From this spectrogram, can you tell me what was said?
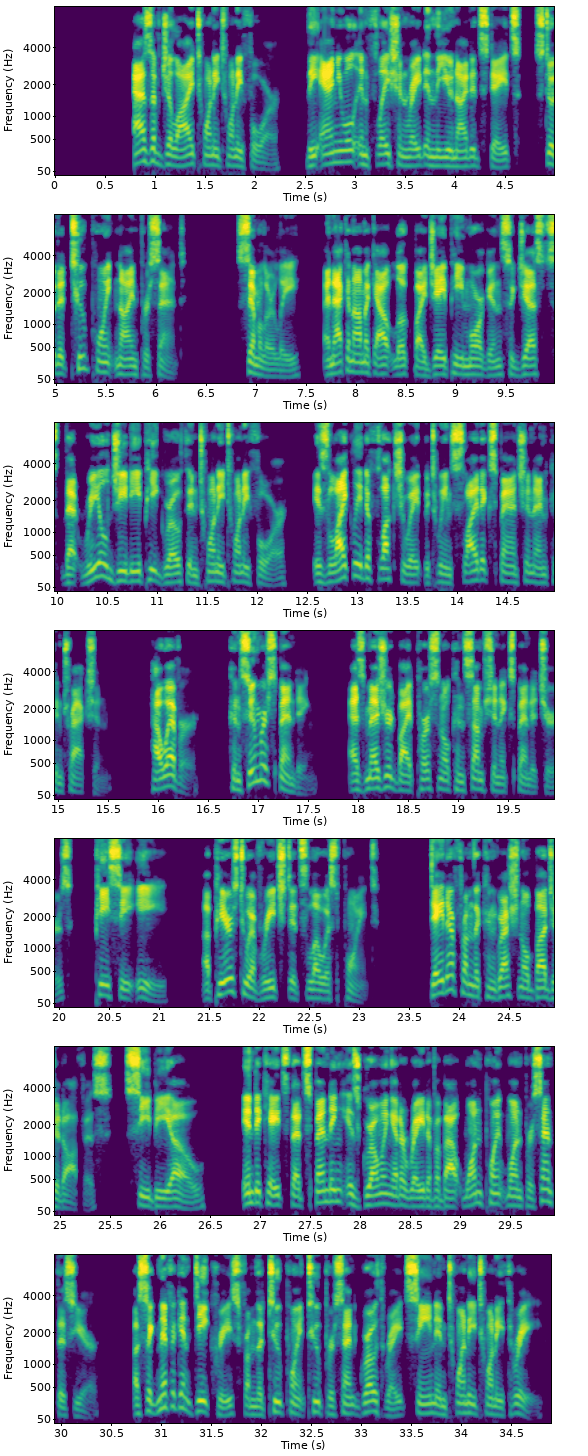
As of July 2024, the annual inflation rate in the United States stood at 2.9%. Similarly, an economic outlook by JP Morgan suggests that real GDP growth in 2024 is likely to fluctuate between slight expansion and contraction. However, consumer spending, as measured by personal consumption expenditures, PCE, appears to have reached its lowest point. Data from the Congressional Budget Office, CBO, indicates that spending is growing at a rate of about 1.1% this year, a significant decrease from the 2.2% growth rate seen in 2023.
